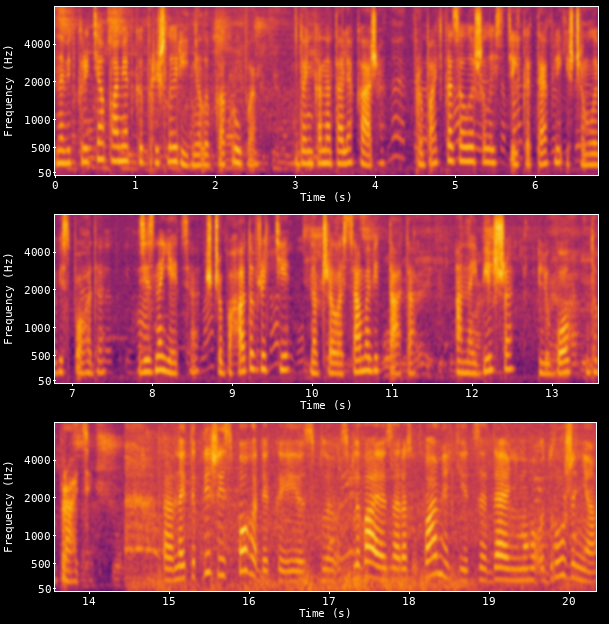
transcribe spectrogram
На відкриття пам'ятки прийшли рідні Левка Крупи. Донька Наталя каже, про батька залишились тільки теплі і щемливі спогади. Зізнається, що багато в житті навчилась саме від тата, а найбільше любов до праці. Е, Найтепліший спогад, який спливає зараз у пам'яті, це день мого одруження.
